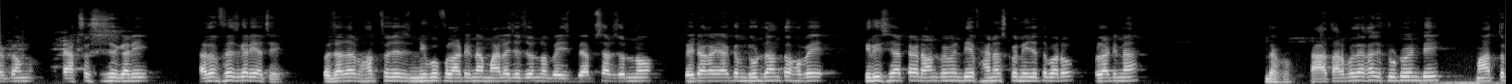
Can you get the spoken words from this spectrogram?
একদম একশো সিসির গাড়ি, একদম ফ্রেশ গাড়ি আছে। তো যা যারা ভাবছ যে নিবো প্লাটিনা মাইলেজের জন্য ব্যবসার জন্য, তো এটা গাড়ি একদম দুর্দান্ত হবে। তিরিশ হাজার টাকা ডাউন পেমেন্ট দিয়ে ফাইন্যান্স করে নিয়ে যেতে পারো প্লাটিনা দেখো, আর তারপর দেখা যাচ্ছে টু টোয়েন্টি মাত্র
